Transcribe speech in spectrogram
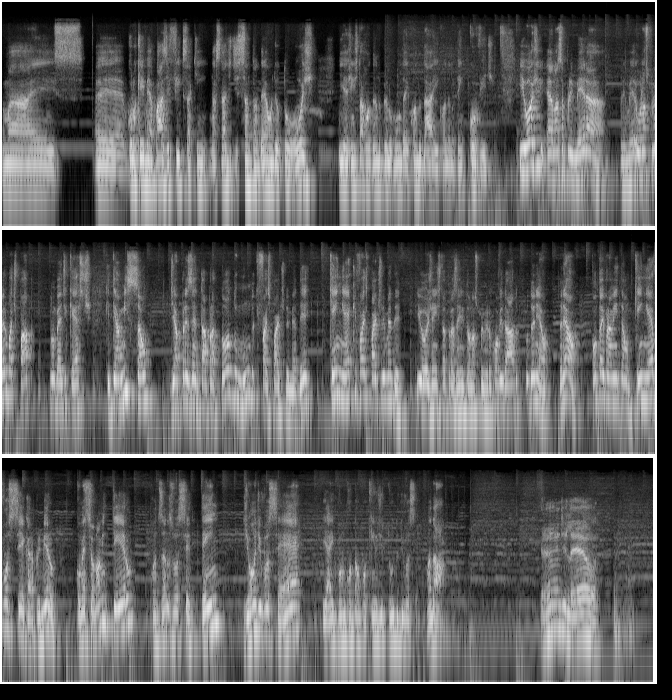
mas é, coloquei minha base fixa aqui na cidade de Santo André, onde eu estou hoje, e a gente está rodando pelo mundo aí quando dá, aí quando não tem Covid. E hoje é a nossa primeira, primeira o nosso primeiro bate-papo no Medcast, que tem a missão de apresentar para todo mundo que faz parte do MED quem é que faz parte do MED. E hoje a gente está trazendo então nosso primeiro convidado, o Daniel. Daniel, Conta aí para mim então, quem é você, cara? Primeiro, como é seu nome inteiro, quantos anos você tem, de onde você é, e aí vamos contar um pouquinho de tudo de você. Manda lá. Grande Léo.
